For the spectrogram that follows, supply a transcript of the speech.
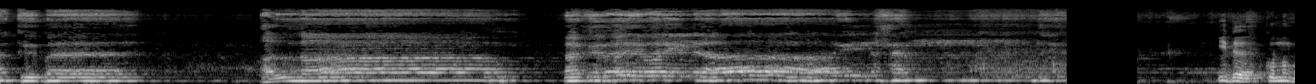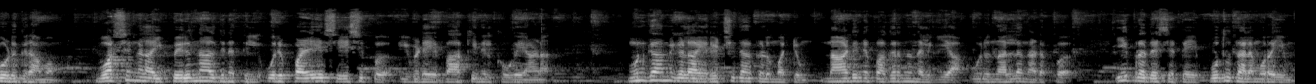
اکبر اللہ ഇത് കുമ്മങ്കോട് ഗ്രാമം. വർഷങ്ങളായി പെരുന്നാൾ ദിനത്തിൽ ഒരു പഴയ ശേഷിപ്പ് ഇവിടെ ബാക്കി നിൽക്കുകയാണ്. മുൻഗാമികളായ രക്ഷിതാക്കളും മറ്റും നാടിന് പകർന്നു നൽകിയ ഒരു നല്ല നടപ്പ് ഈ പ്രദേശത്തെ പുതുതലമുറയും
